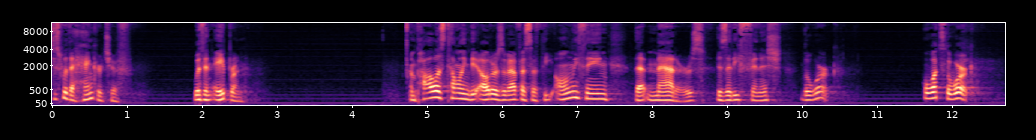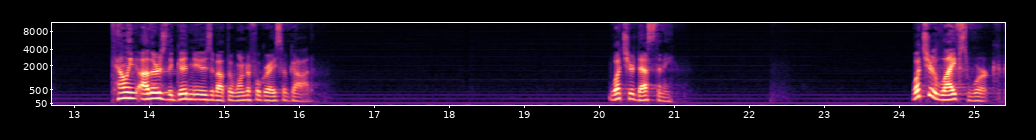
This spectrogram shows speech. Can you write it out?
just with a handkerchief, with an apron. And Paul is telling the elders of Ephesus the only thing that matters is that he finish the work. Well, what's the work? Telling others the good news about the wonderful grace of God. What's your destiny? What's your life's work?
